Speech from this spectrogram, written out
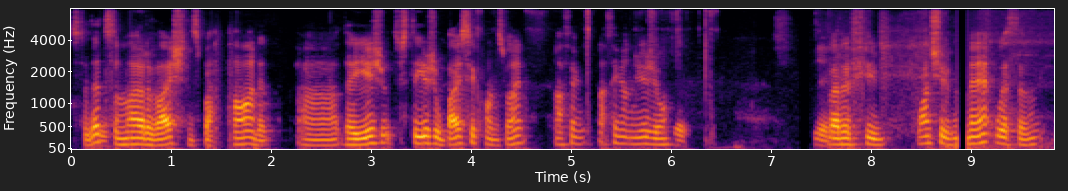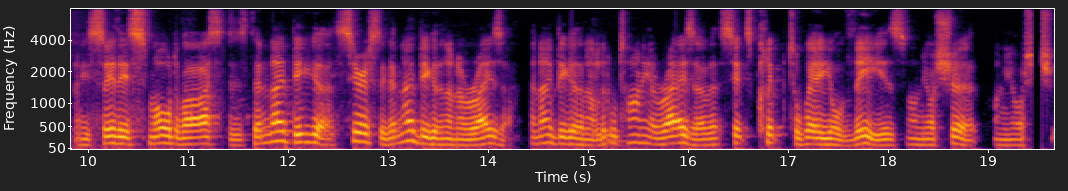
So that's the motivations behind it. Uh, the usual, just the usual basic ones, mate. Nothing, nothing unusual. Yeah. But if you once you've met with them and you see these small devices, they're no bigger. Seriously, they're no bigger than an eraser. They're no bigger than a little tiny eraser that sits clipped to where your V is on your shirt, on your sh-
